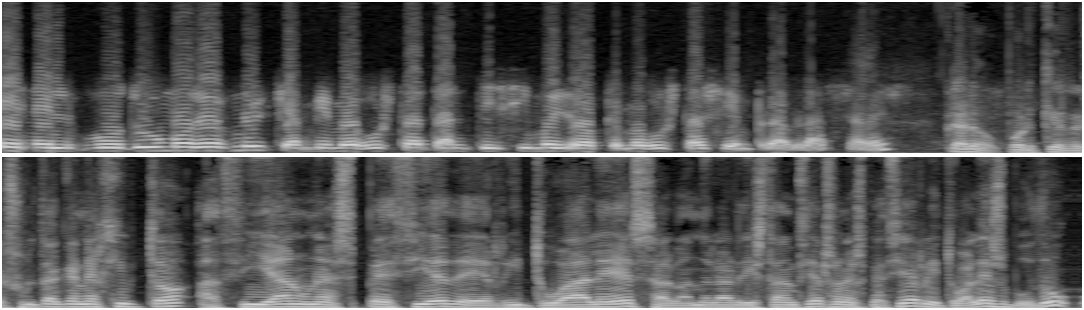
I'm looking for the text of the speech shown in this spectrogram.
en el vudú moderno y que a mí me gusta tantísimo y de lo que me gusta siempre hablar, ¿sabes? Claro, porque resulta que en Egipto hacían una especie de rituales, salvando las distancias, una especie de rituales vudú.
